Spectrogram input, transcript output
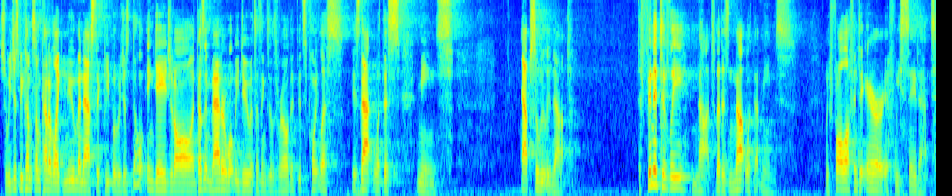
Should we just become some kind of like new monastic people who just don't engage at all? It doesn't matter what we do with the things of this world, it, it's pointless. Is that what this means? Absolutely not. Definitively not. That is not what that means. We fall off into error if we say that.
